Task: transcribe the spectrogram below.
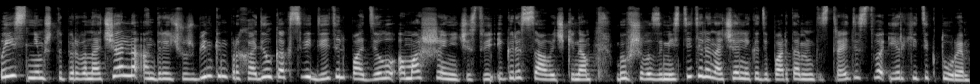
Поясним, что первоначально Андрей Чужбинкин проходил как свидетель по делу о мошенничестве Игоря Савочкина, бывшего заместителя начальника Департамента строительства и архитектуры.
